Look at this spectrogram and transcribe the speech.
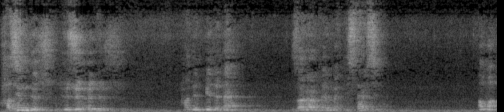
Hazindir, hüzünlüdür. Hadi birine zarar vermek istersin. Ama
